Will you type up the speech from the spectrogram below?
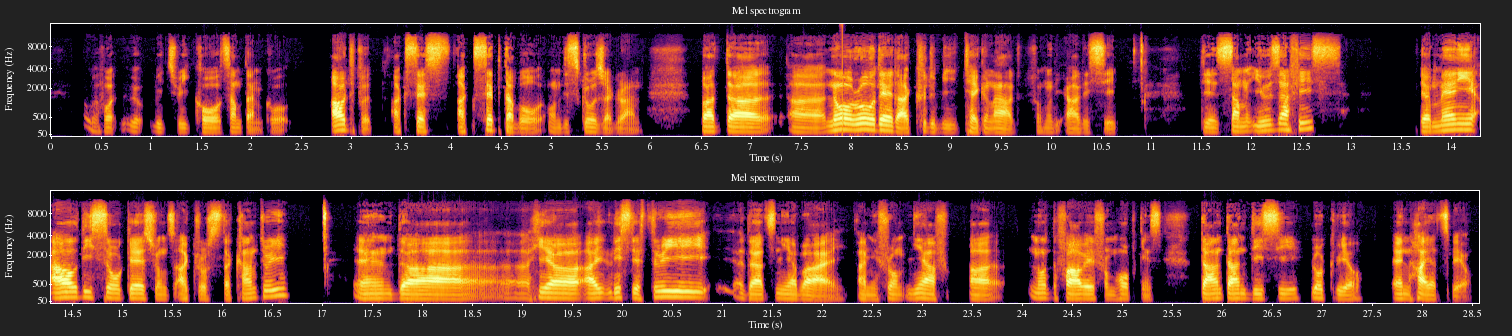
which we call sometimes call output access acceptable on disclosure ground but uh, uh, no raw data could be taken out from the RDC. There's some user fees. There are many RDC locations across the country. And uh, here I listed three that's nearby. I mean, from near, uh, not far away from Hopkins, downtown DC, Rockville, and Hyattsville.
